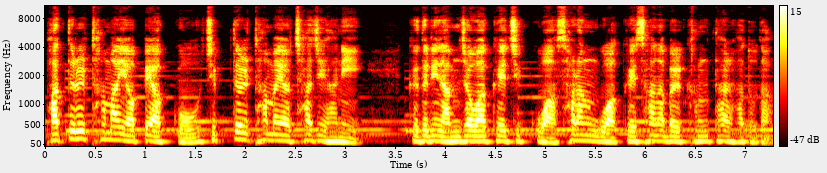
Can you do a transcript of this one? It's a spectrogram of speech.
밭들을 탐하여 빼앗고 집들 탐하여 차지하니 그들이 남자와 그의 집과 사랑과 그의 산업을 강탈하도다.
